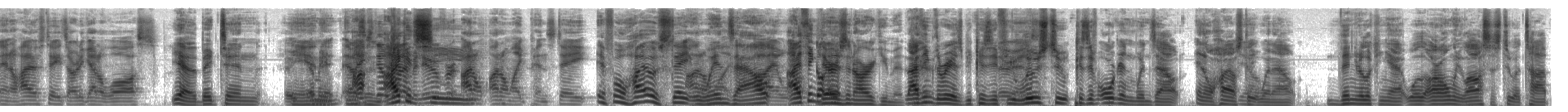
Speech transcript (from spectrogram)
and Ohio State's already got a loss. yeah, the Big Ten. I mean, I, doesn't- still I could maneuver. see. I don't. I don't like Penn State. If Ohio State wins like out, Iowa. I think there's an argument. I think there. there is because if There you is. lose to because if Oregon wins out and Ohio State Yeah. went out, then you're looking at well, our only loss is to a top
